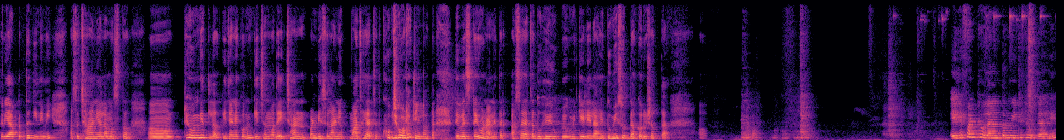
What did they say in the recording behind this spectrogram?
तर या पद्धतीने मी असं छान याला मस्त ठेवून घेतलं की जेणेकरून किचनमध्ये एक छान पण दिसेल आणि माझा याच्यात खूप जीव अडकलेला होता ते वेस्टही होणार नाही. तर असा याचा दुहेरी उपयोग मी केलेला आहे. तुम्हीसुद्धा करू शकता. एलिफंट ठेवल्यानंतर मी इथे ठेवते आहे.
